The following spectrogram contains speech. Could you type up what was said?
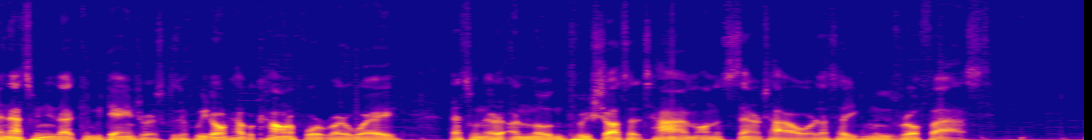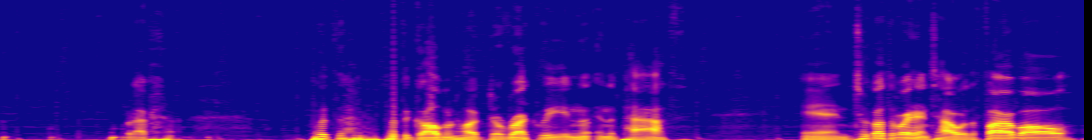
and that's when you, that can be dangerous because if we don't have a counter for it right away that's when they're unloading three shots at a time on the center tower. That's how you can lose real fast. But I put the put the goblin hut directly in the, in the path and took out the right hand tower with a fireball.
